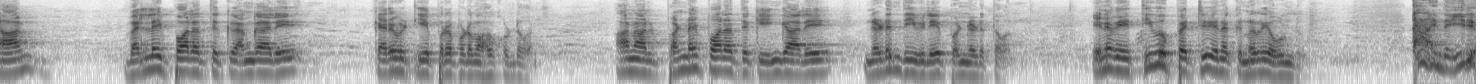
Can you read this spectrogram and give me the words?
நான் வெள்ளைப்பாலத்துக்கு அங்காலே கரவெட்டியை புறப்படமாக கொண்டவன். ஆனால் பண்ணைப்பாலத்துக்கு இங்காலே நெடுந்தீவிலே பெண்ணெடுத்தவன். எனவே தீவு பற்று எனக்கு நிறைய உண்டு. இந்த இரு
